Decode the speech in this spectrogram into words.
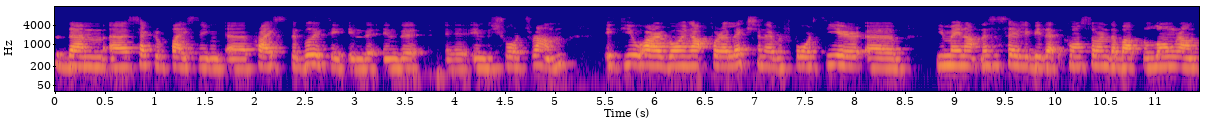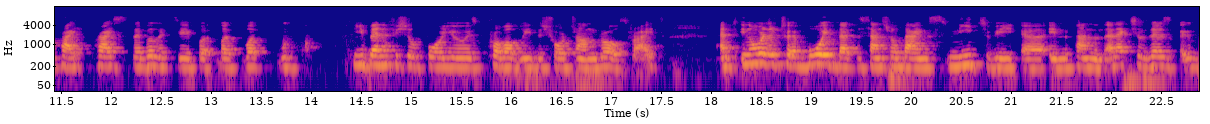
to them uh, sacrificing uh, price stability in the in the uh, in the short run. If you are going up for election every fourth year, um, you may not necessarily be that concerned about the long-run price price stability, but but what would be beneficial for you is probably the short-run growth, right? And in order to avoid that, the central banks need to be uh, independent. And actually, there's a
